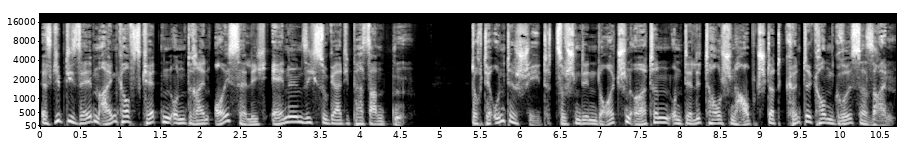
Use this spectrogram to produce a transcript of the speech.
Es gibt dieselben Einkaufsketten und rein äußerlich ähneln sich sogar die Passanten. Doch der Unterschied zwischen den deutschen Orten und der litauischen Hauptstadt könnte kaum größer sein.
